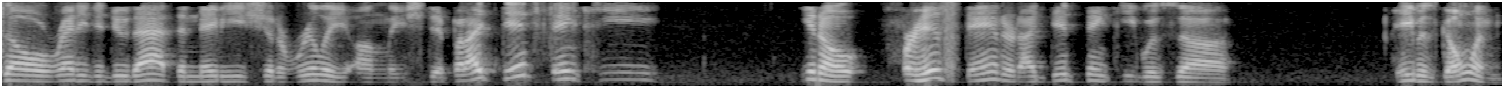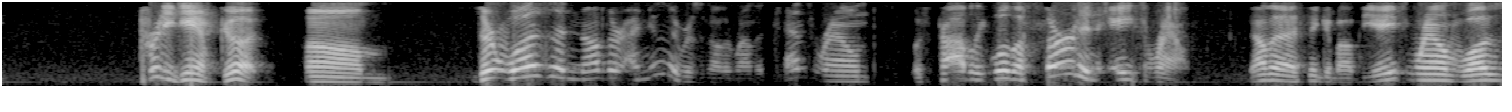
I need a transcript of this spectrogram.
so ready to do that, then maybe he should have really unleashed it. But I did think he, you know, for his standard, I did think he was uh he was going pretty damn good. Um there was another. I knew there was another round. The tenth round was probably well, the third and eighth round. Now that I think about it, the eighth round was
